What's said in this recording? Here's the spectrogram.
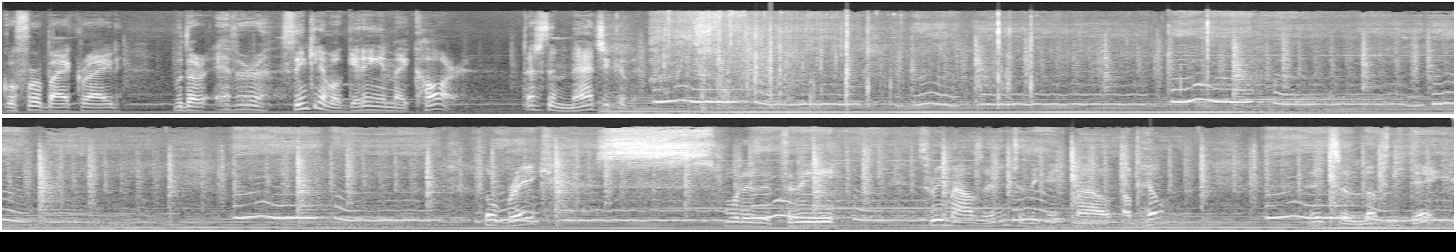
go for a bike ride without ever thinking about getting in my car. That's the magic of it. Little break. What is it? Three, three miles in to the eight mile uphill. It's a lovely day.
